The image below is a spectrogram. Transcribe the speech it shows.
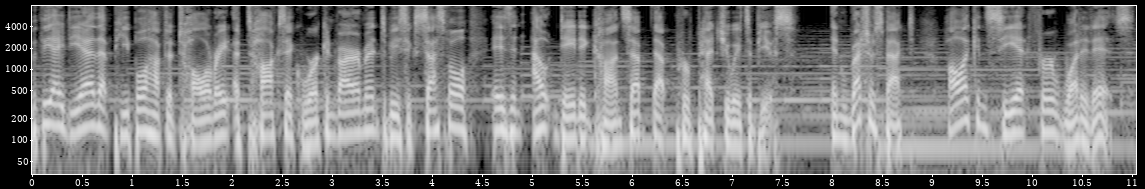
But the idea that people have to tolerate a toxic work environment to be successful is an outdated concept that perpetuates abuse. In retrospect, Hala can see it for what it is.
